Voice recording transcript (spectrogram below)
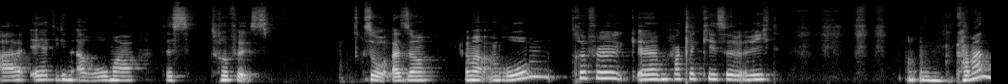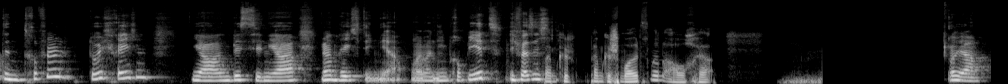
äh, erdigen Aroma des Trüffels. So, also wenn man am rohen Trüffel ähm, Raclette-Käse riecht, ähm, kann man den Trüffel durchriechen. Ja, ein bisschen, ja. Man riecht ihn, ja, wenn man ihn probiert. Ich weiß nicht. Beim, beim Geschmolzenen auch, ja. Oh ja.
